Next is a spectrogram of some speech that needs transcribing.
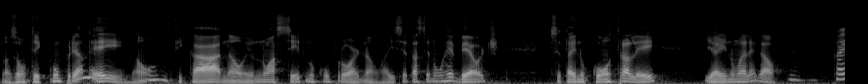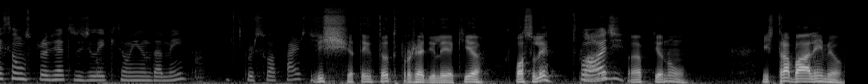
nós vamos ter que cumprir a lei. Não ficar, ah, não, eu não aceito, não cumpro ordem. Não, aí você está sendo um rebelde, você está indo contra a lei e aí não é legal. Quais são os projetos de lei que estão em andamento, por sua parte? Vixe, eu tenho tanto projeto de lei aqui, ó. Posso ler? Pode. É, porque eu não. A gente trabalha, hein, meu?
